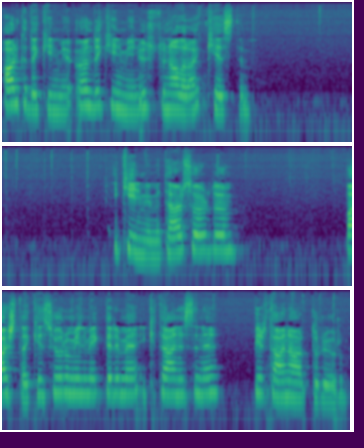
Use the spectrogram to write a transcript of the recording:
Arkadaki ilmeği öndeki ilmeğin üstüne alarak kestim. 2 ilmeğimi ters ördüm. Başta kesiyorum ilmeklerimi, iki tanesini bir tane arttırıyorum.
